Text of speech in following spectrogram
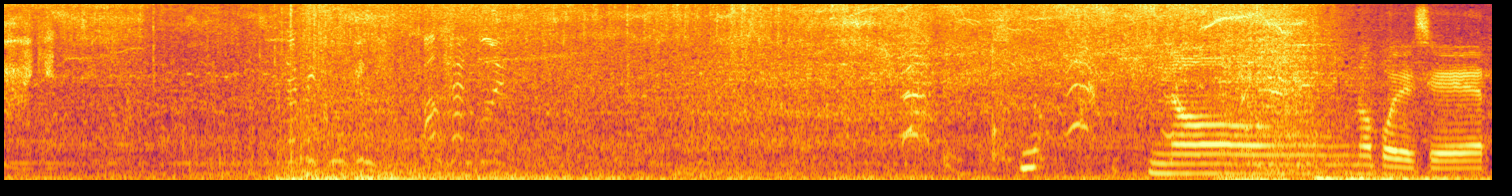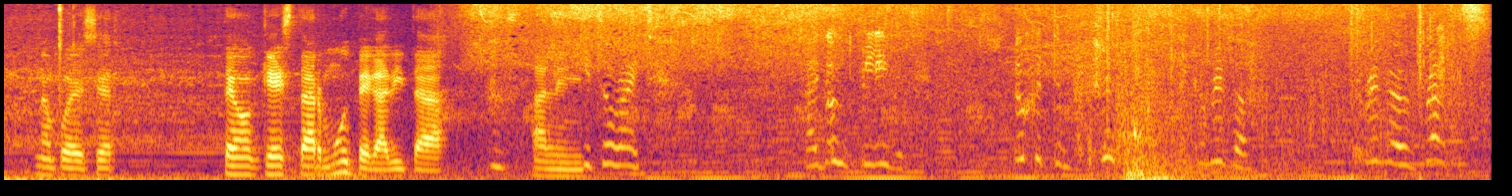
I get it. They're. I'll handle it. No, no puede ser, no puede ser. Tengo que estar muy pegadita al it's all right. I don't believe it. Look at them. like a river. A river of rats.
